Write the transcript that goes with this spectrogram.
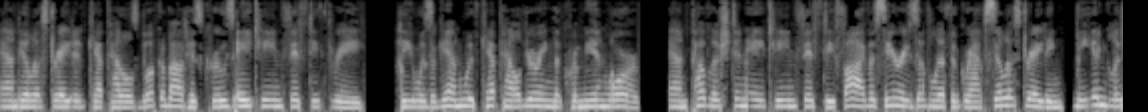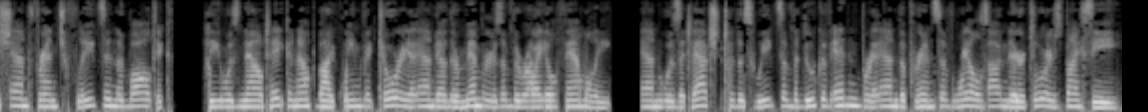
and illustrated Keppel's book about his cruise 1853. He was again with Keppel during the Crimean War, and published in 1855 a series of lithographs illustrating the English and French fleets in the Baltic. He was now taken up by Queen Victoria and other members of the royal family, and was attached to the suites of the Duke of Edinburgh and the Prince of Wales on their tours by sea,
